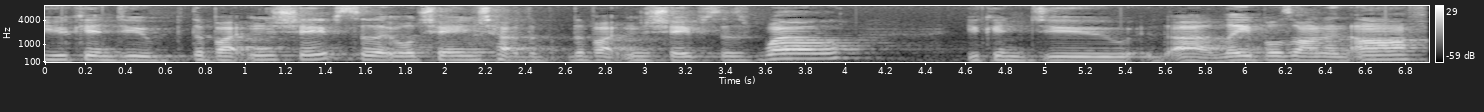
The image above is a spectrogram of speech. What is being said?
You can do the button shapes, so it will change how the, the button shapes as well. You can do uh, labels on and off.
